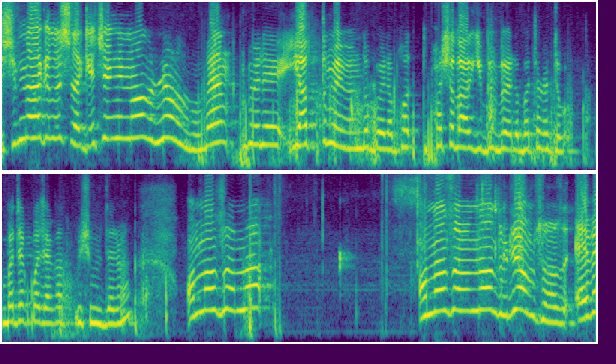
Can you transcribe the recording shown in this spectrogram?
Şimdi arkadaşlar geçen gün ne oldu biliyor musunuz? Ben böyle yattım evimde böyle pa- paşalar gibi böyle bacak bacak, bacak bacak atmışım üzerime. Ondan sonra ondan sonra ne oldu biliyor musunuz? Eve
